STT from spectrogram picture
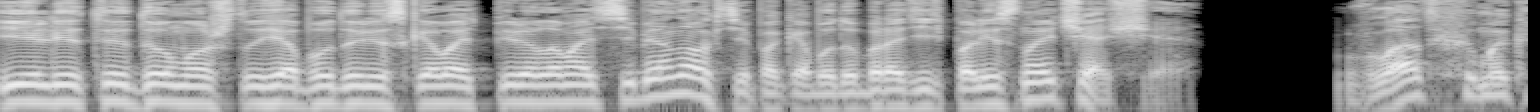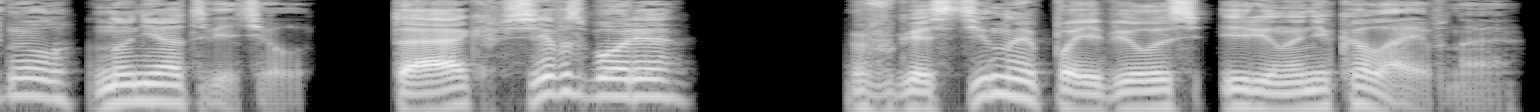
Или ты думал, что я буду рисковать переломать себе ногти, пока буду бродить по лесной чаще?» Влад хмыкнул, но не ответил. «Так, все в сборе». В гостиной появилась Ирина Николаевна.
